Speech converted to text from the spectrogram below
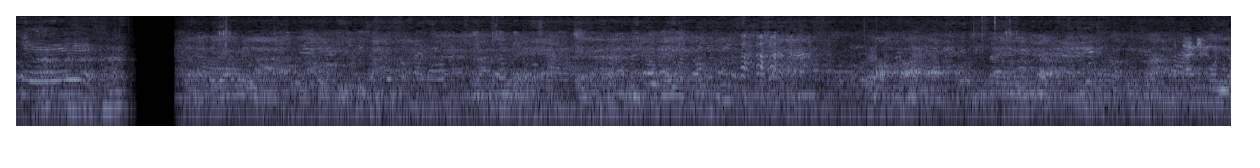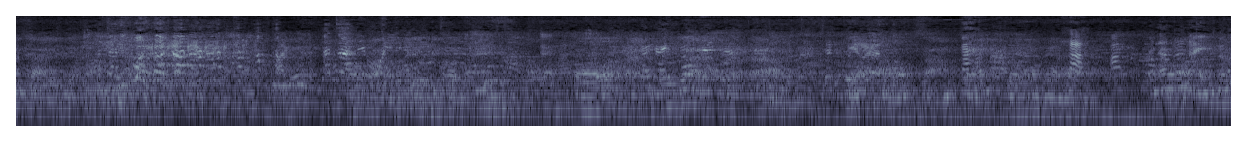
เค แต่ระยะเวลาหลายปีที่ผ่านมานับตั้งแต่แต่ละท่านได้เข้ามาลองก่อนลองผลได้เหมือนกับความอาจารย์นิมนต์กันใจอาจารย์นิมนต์ขอทางพระราชประกาศสองสามแปดรม ค่ะไปนั่งข้างไหน ท่าน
